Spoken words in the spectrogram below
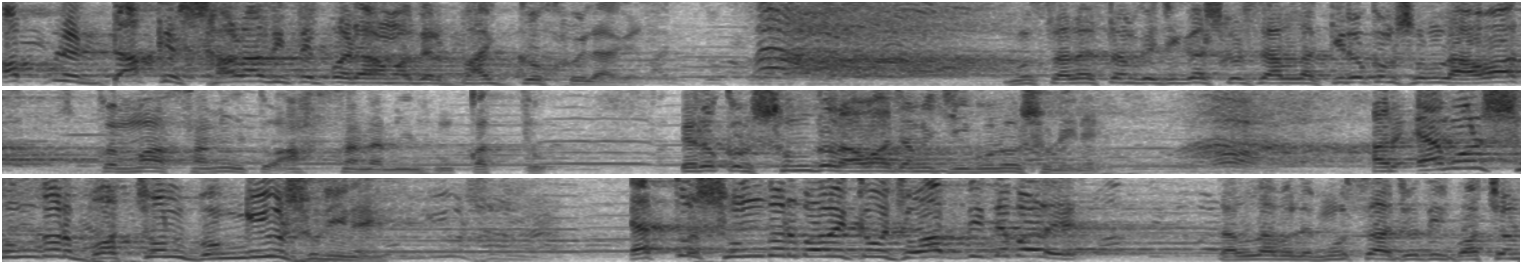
আপনি ডাকে সাড়া দিতে পারে আমাদের ভাগ্য খুলে গেছে। মুসা আলাহ ইসলামকে জিজ্ঞাসা করছে, আল্লাহ কীরকম শুনলো আওয়াজ? মা সামি তো আহসানা মিনহু কত্তু। এরকম সুন্দর আওয়াজ আমি জীবনেও শুনি নাই। আর এমন সুন্দর বচন ভঙ্গিও শুনি নাই। এত সুন্দরভাবে কেউ জবাব দিতে পারে? আল্লাহ বলে, মুসা, যদি বচন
